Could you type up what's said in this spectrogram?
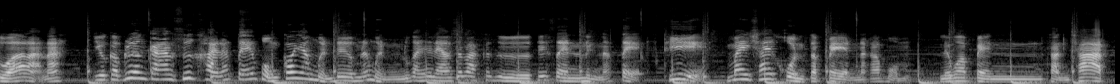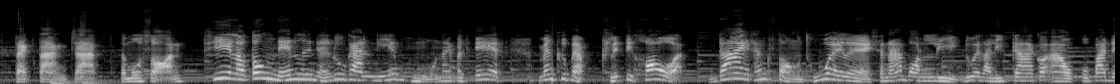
ตัวแล้วล่ะนะ เกี่กับเรื่องการซื้อขายนักเตะผมก็ยังเหมือนเดิมนะเหมือนฤดูกาลที่แล้วใช่ปะก็คือที่เซ็นหนึ่งนักเตะที่ไม่ใช่คนสเปนนะครับผมเรียกว่าเป็นสัญชาติแตกต่างจากสโมสร ที่เราต้องเน้นเลยเนี่ยดูกาลนี้โหูในประเทศ แม่งคือแบบคริติคอลอะได้ทั้ง 2 ถ้วยเลย ชนะบอลลีกด้วยลาลิก้าก็เอาโคปาเด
